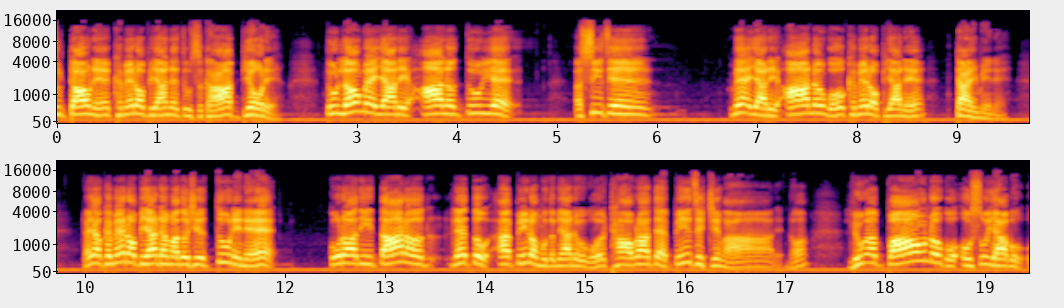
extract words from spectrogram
ဆူတောင်းတယ်ခမဲတော်ဖခင်နဲ့သူစကားပြောတယ်သူလုံးမဲ့ရာတွေအားလုံးသူ့ရဲ့အစီအစဉ်မဲ့ရာတွေအားလုံးကိုခမဲတော်ဘုရားနဲ့ တိုင်ပင်တယ်။ဒါကြောင့်ခမဲတော်ဘုရားဓမ္မတို့ချင်းသူ့အနေနဲ့ကိုတော်ဒီသားတော်လက်သို့အပ်ပေးတော်မူသမျှတို့ကိုထာဝရသက်ပေးစေခြင်းကတဲ့နော်လူအပေါင်းတို့ကိုအုပ်စိုးရဖို့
